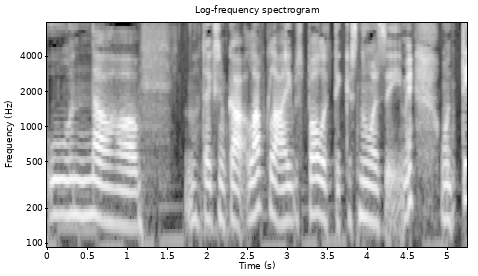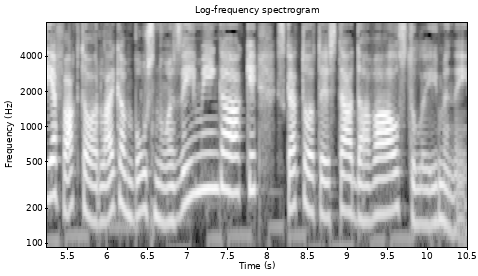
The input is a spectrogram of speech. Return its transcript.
un nu, teiksim, labklājības politikas nozīmi. Un tie faktori laikam būs nozīmīgāki skatoties tādā valstu līmenī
